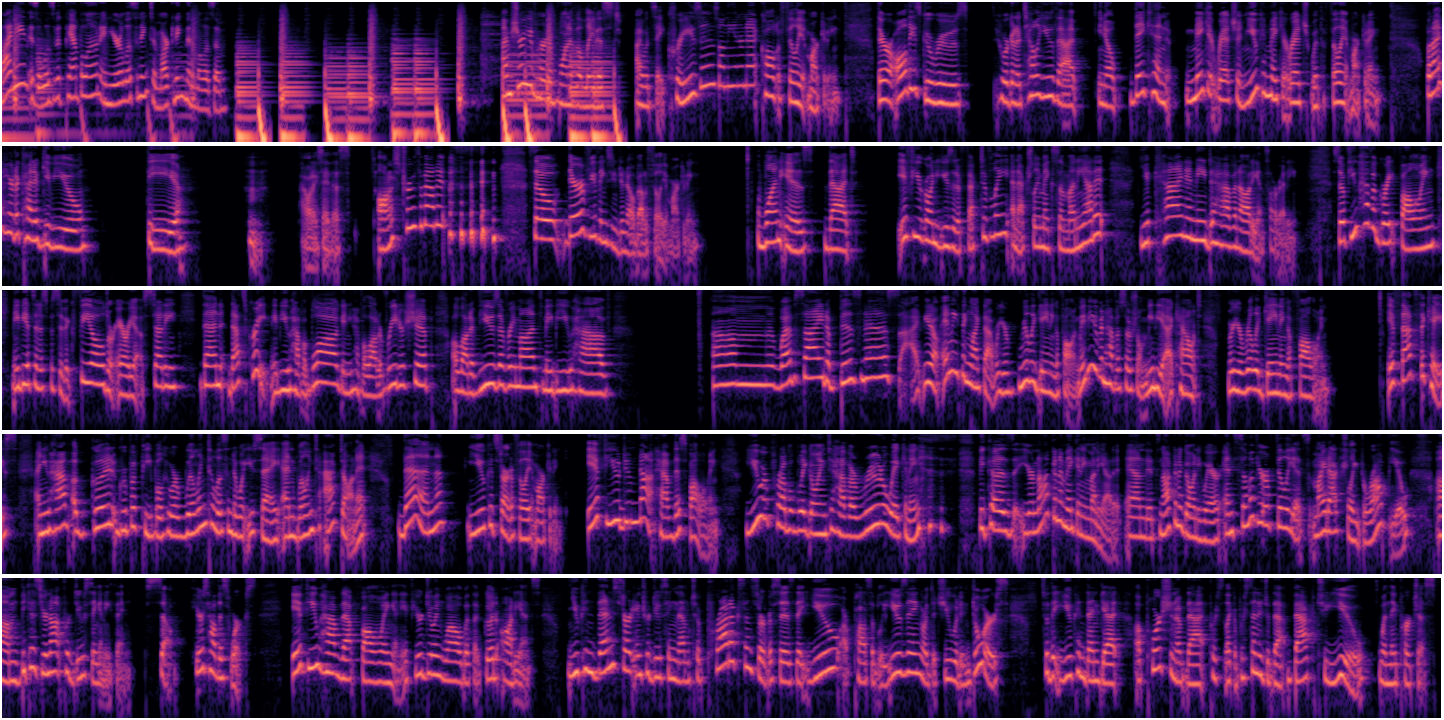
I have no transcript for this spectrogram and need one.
My name is Elizabeth Pampalone, and you're listening to Marketing Minimalism. I'm sure you've heard of one of the latest, I would say, crazes on the internet called affiliate marketing. There are all these gurus who are going to tell you that, you know, they can make it rich and you can make it rich with affiliate marketing. But I'm here to kind of give you the, hmm, how would I say this? Honest truth about it. so there are a few things you need to know about affiliate marketing. One is that if you're going to use it effectively and actually make some money at it, you kind of need to have an audience already. So if you have a great following, maybe it's in a specific field or area of study, then that's great. Maybe you have a blog and you have a lot of readership, a lot of views every month. Maybe you have um website, a business, you know, anything like that where you're really gaining a following. Maybe you even have a social media account where you're really gaining a following. If that's the case, and you have a good group of people who are willing to listen to what you say and willing to act on it, then you could start affiliate marketing. If you do not have this following, you are probably going to have a rude awakening because you're not going to make any money at it and it's not going to go anywhere. And some of your affiliates might actually drop you um, because you're not producing anything. So here's how this works. If you have that following and if you're doing well with a good audience, you can then start introducing them to products and services that you are possibly using or that you would endorse so that you can then get a portion of that, like a percentage of that, back to you when they purchase.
